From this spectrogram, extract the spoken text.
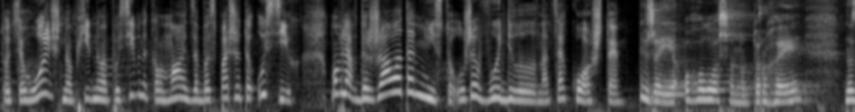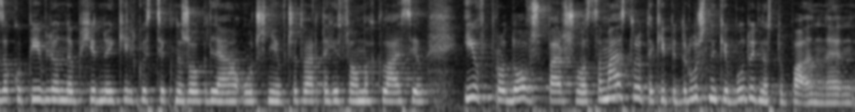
то цьогоріч необхідними посібниками мають забезпечити усіх. Мовляв, держава та місто уже виділили на це кошти. Вже є оголошено торги на закупівлю необхідної кількості книжок для учнів 4 і 7 класів. І впродовж першого семестру такі підручники будуть наступа... не-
